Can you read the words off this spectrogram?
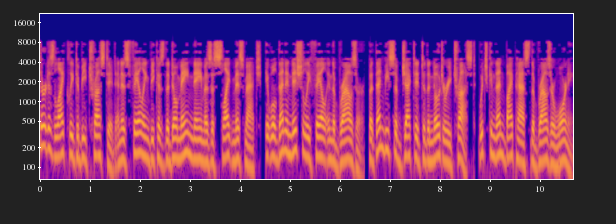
cert is likely to be trusted and is failing because the domain name is a slight mismatch, it will then initially fail in the browser, but then be subjected to the notary trust, which can then bypass the browser warning.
